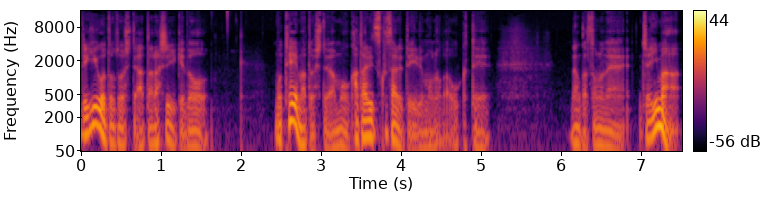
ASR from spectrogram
出来事として新しいけど、もうテーマとしてはもう語り尽くされているものが多くて、なんかそのね、じゃあ今、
